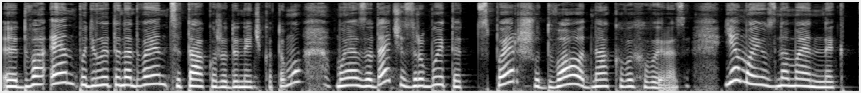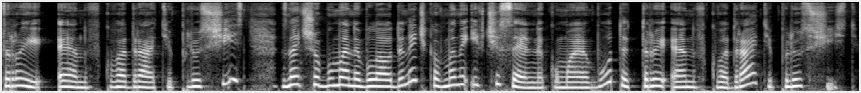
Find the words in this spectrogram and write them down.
2n поділити на 2n це також одиничка. Тому моя задача зробити спершу два однакових вирази. Я маю знаменник 3n в квадраті плюс 6, значить, щоб у мене була одиничка, в мене і в чисельнику має бути 3n в квадраті плюс 6.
